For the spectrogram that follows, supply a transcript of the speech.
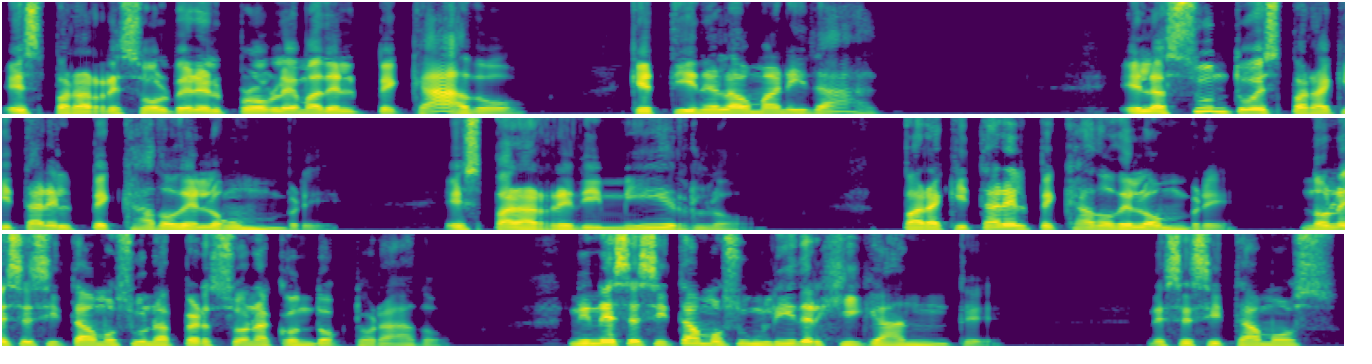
es para resolver el problema del pecado que tiene la humanidad. El asunto es para quitar el pecado del hombre, es para redimirlo. Para quitar el pecado del hombre, no necesitamos una persona con doctorado, ni necesitamos un líder gigante. Necesitamos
